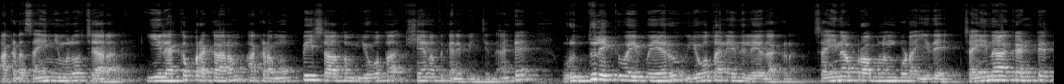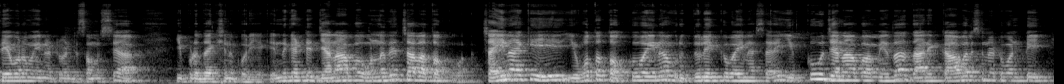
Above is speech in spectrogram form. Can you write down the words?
అక్కడ సైన్యంలో చేరాలి. ఈ లెక్క ప్రకారం అక్కడ ముప్పై శాతం యువత క్షీణత కనిపించింది. అంటే వృద్ధులు ఎక్కువైపోయారు యువత అనేది లేదు అక్కడ. చైనా ప్రాబ్లం కూడా ఇదే. చైనా కంటే తీవ్రమైనటువంటి సమస్య ఇప్పుడు దక్షిణ కొరియాకి. ఎందుకంటే జనాభా ఉన్నదే చాలా తక్కువ. చైనాకి యువత తక్కువైనా వృద్ధులు ఎక్కువైనా సరే ఎక్కువ జనాభా మీద దానికి కావలసినటువంటి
